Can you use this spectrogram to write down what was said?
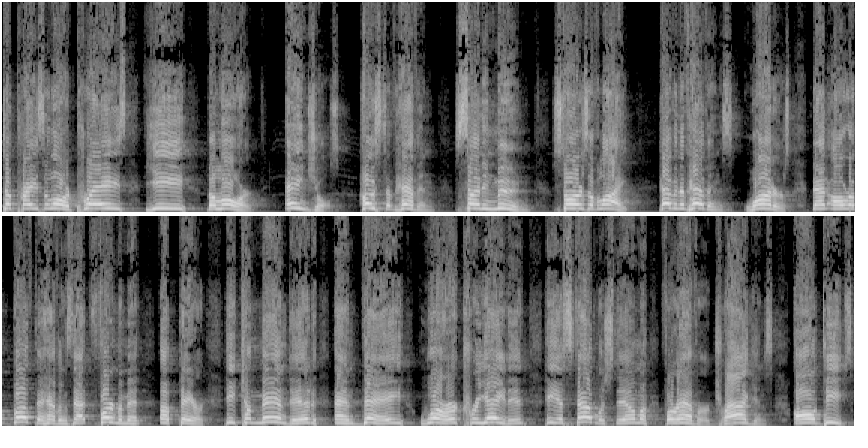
to praise the Lord. Praise ye the Lord. Angels, hosts of heaven, sun and moon, stars of light, heaven of heavens, waters that are above the heavens, that firmament up there. He commanded and they were created. He established them forever. Dragons, all deeps,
